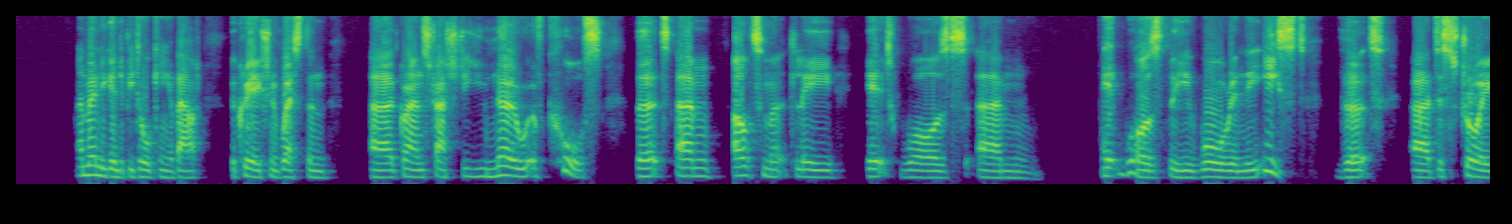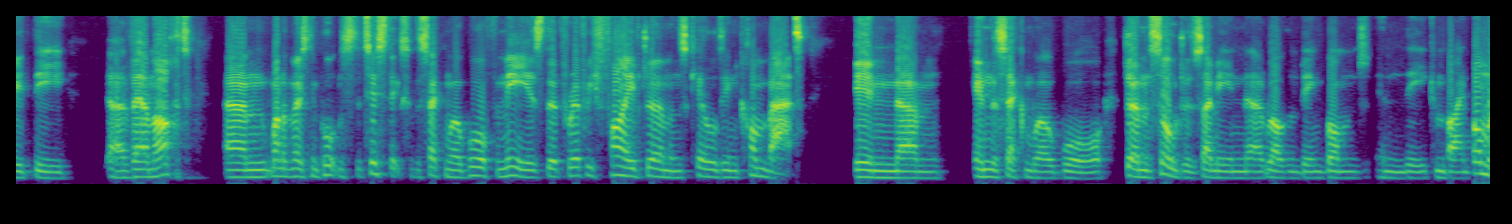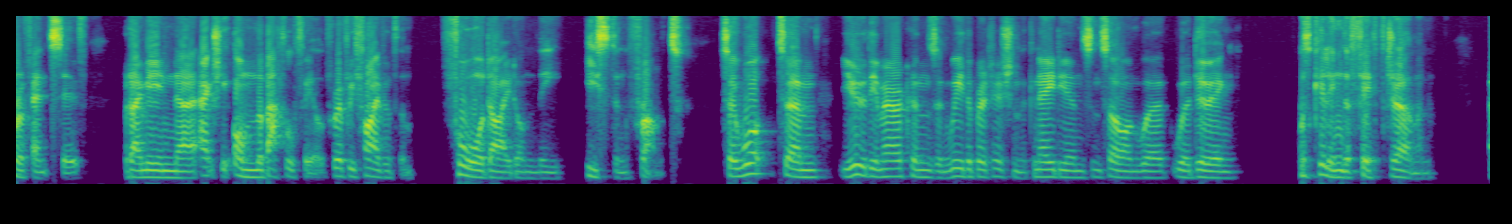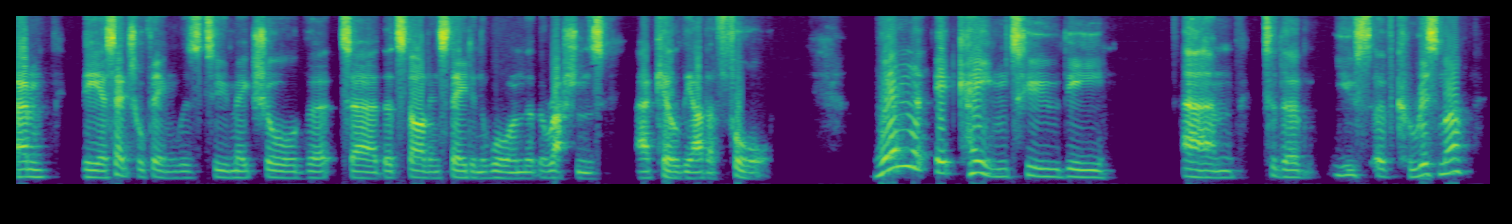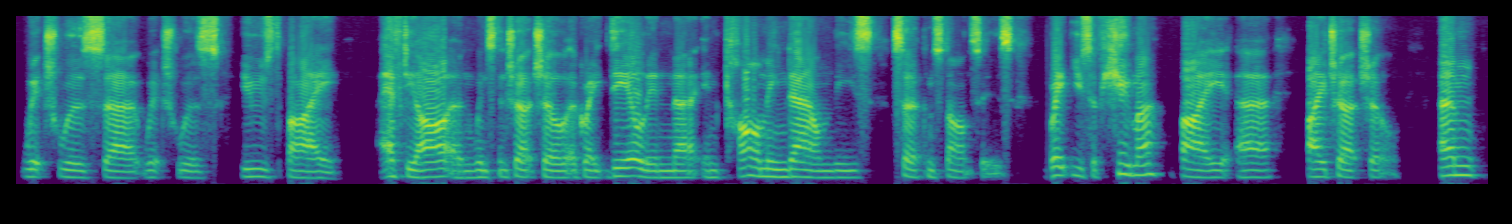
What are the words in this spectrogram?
I'm only going to be talking about the creation of Western uh, grand strategy. You know, of course, that um, ultimately it was um, it was the war in the east that uh, destroyed the uh, Wehrmacht. Um, one of the most important statistics of the Second World War for me is that for every five Germans killed in combat in um, in the Second World War, German soldiers, I mean, uh, rather than being bombed in the combined bomber offensive, but I mean uh, actually on the battlefield, for every five of them, four died on the Eastern Front. So what um, you, the Americans, and we, the British, and the Canadians, and so on, were were doing was killing the fifth German. Um, the essential thing was to make sure that uh, that Stalin stayed in the war and that the Russians uh, killed the other four. When it came to the um, to the use of charisma, which was uh, which was used by FDR and Winston Churchill a great deal in uh, in calming down these circumstances. Great use of humour by uh, by Churchill. Um,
